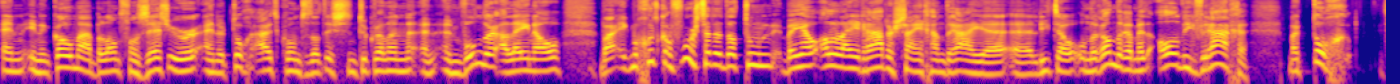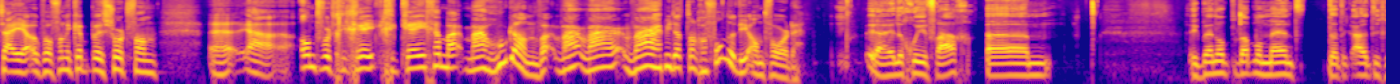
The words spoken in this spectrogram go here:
en in een coma belandt van 6 uur en er toch uitkomt. Dat is natuurlijk wel een, een, een wonder alleen al. Waar ik me goed kan voorstellen dat toen bij jou allerlei radars zijn gaan draaien, Lito. Onder andere met al die vragen maar toch zei je ook wel van ik heb een soort van uh, ja, antwoord gekregen. Maar, maar hoe dan? Waar, waar, waar, waar heb je dat dan gevonden, die antwoorden? Ja, hele goede vraag. Um, ik ben op dat moment dat ik uit die,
